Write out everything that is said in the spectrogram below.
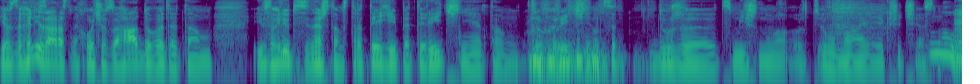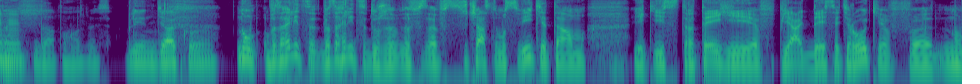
Я взагалі зараз не хочу загадувати там. І взагалі ти знаєш там стратегії п'ятирічні, там трьохрічні. Ну, це дуже смішно лунає, якщо чесно. Ну, так, да, да, погоджуюся. Блін, дякую. Ну, взагалі, це взагалі це дуже в, в сучасному світі. Там якісь стратегії в 5-10 років. е, Ну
